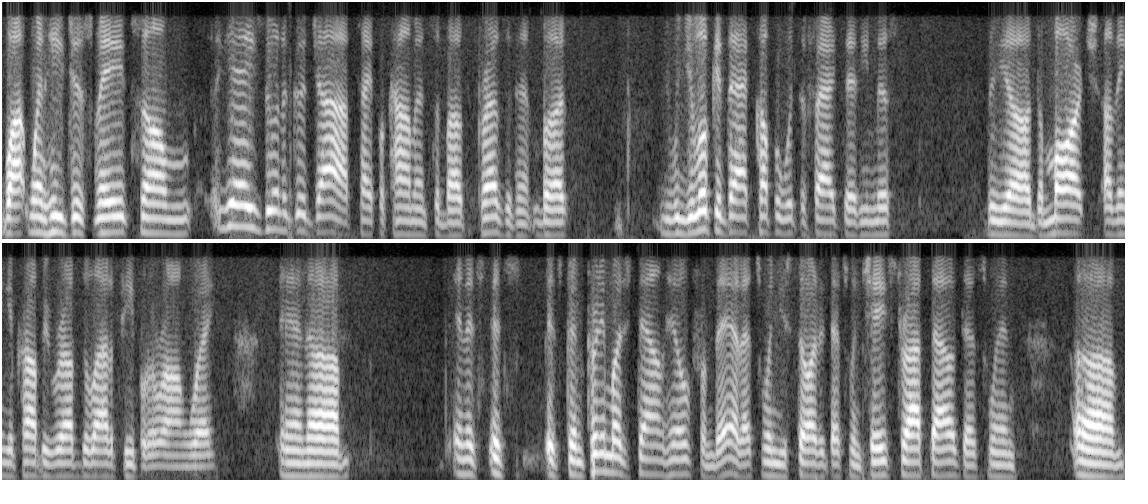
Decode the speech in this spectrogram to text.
when he just made some, yeah, he's doing a good job type of comments about the president. But when you look at that, coupled with the fact that he missed the uh, the march, I think it probably rubbed a lot of people the wrong way and uh, and it's it's it's been pretty much downhill from there. That's when you started. That's when Chase dropped out. That's when um,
